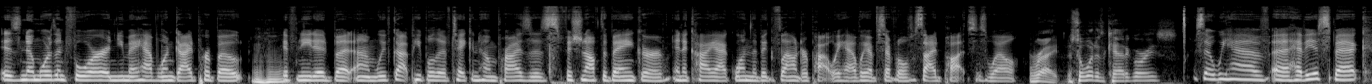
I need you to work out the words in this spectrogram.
is no more than four, and you may have one guide per boat mm-hmm. if needed. But um, we've got people that have taken home prizes fishing off the bank or in a kayak. Won the big flounder pot we have. We have several side pots as well. Right. So, what are the categories? So we have uh, heaviest speck,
